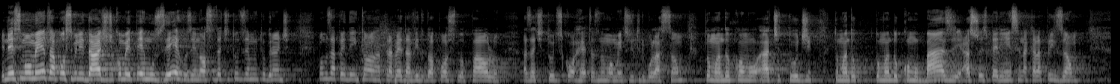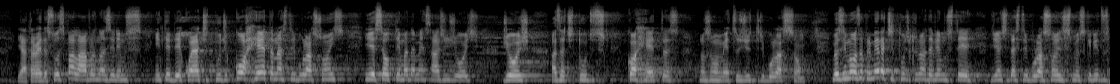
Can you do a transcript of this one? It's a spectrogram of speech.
E nesse momento a possibilidade de cometermos erros em nossas atitudes é muito grande. Vamos aprender então, através da vida do apóstolo Paulo, as atitudes corretas no momento de tribulação, tomando como atitude, tomando, tomando como base a sua experiência naquela prisão. E através das suas palavras nós iremos entender qual é a atitude correta nas tribulações, e esse é o tema da mensagem de hoje, de hoje, as atitudes corretas nos momentos de tribulação. Meus irmãos, a primeira atitude que nós devemos ter diante das tribulações, meus queridos,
